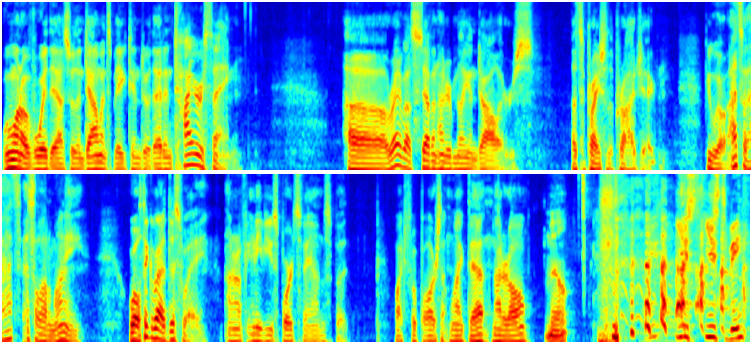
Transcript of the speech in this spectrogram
We want to avoid that. So the endowment's baked into. That entire thing, uh, right about $700 million. That's the price of the project. People go, that's a, that's, that's a lot of money. Well, think about it this way. I don't know if any of you sports fans, but watch football or something like that. Not at all. No. used, used to be.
